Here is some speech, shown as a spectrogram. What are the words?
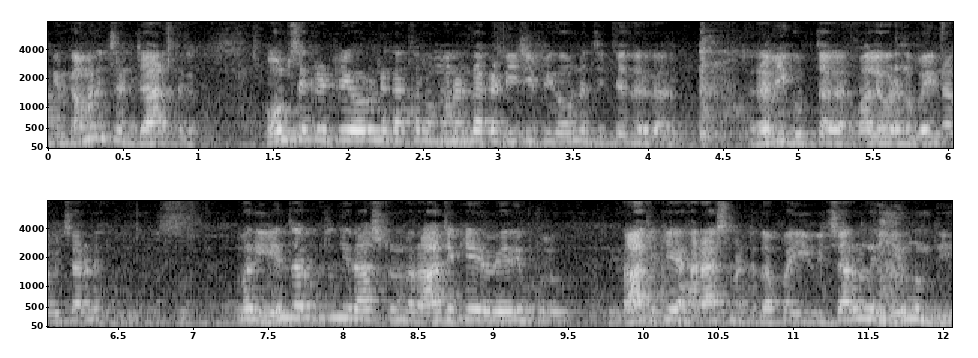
మీరు గమనించండి జాగ్రత్తగా. హోమ్ సెక్రటరీ ఎవరున్న గతంలో మొన్నటిదాకా డీజీపీగా ఉన్న జితేందర్ గారు. రవి గుప్తా గారు వాళ్ళు ఎవరైనా పోయినరా విచారణ మరి ఏం జరుగుతుంది ఈ రాష్ట్రంలో? రాజకీయ వేధింపులు రాజకీయ హరాస్మెంట్ తప్ప ఈ విచారణలో ఏముంది?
